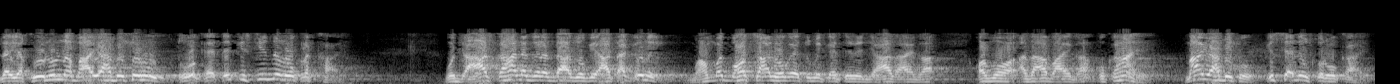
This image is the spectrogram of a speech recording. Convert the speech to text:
ल यकूल माया बेसहू तो वो कहते हैं, किस चीज़ ने रोक रखा है? वो जहाज़ कहाँ नजरअंदाज हो गया आता क्यों नहीं? मोहम्मद बहुत साल हो गए तुम्हें कहते हुए जहाज़ आएगा और वो अजाब आएगा, वो कहाँ है? माँ यह किससे ने उसको रोका है?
